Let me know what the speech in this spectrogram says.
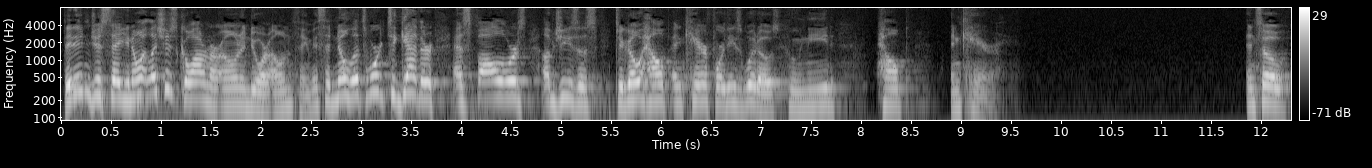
They didn't just say, you know what, let's just go out on our own and do our own thing. They said, no, let's work together as followers of Jesus to go help and care for these widows who need help and care. And so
